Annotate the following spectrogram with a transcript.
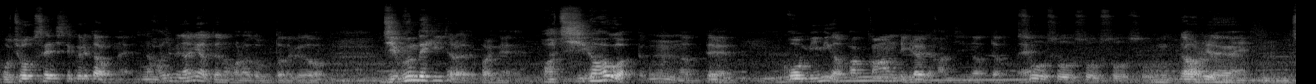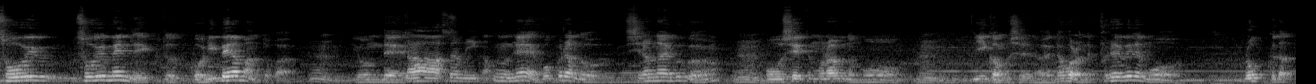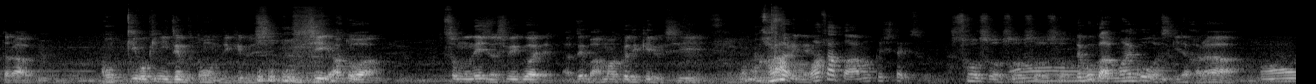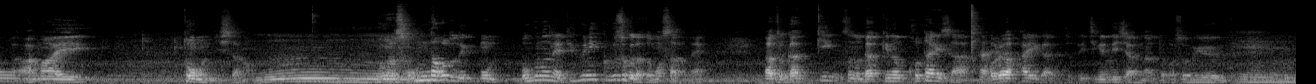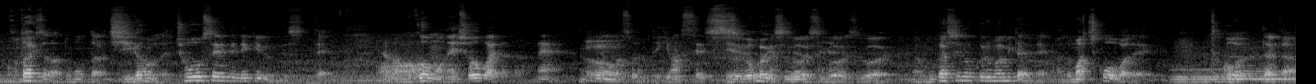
こう調整してくれたのね、うん。初め何やってんのかなと思ったんだけど自分で弾いたらやっぱりねあ違うわってことになって、こう耳がパッカーンって開いた感じになったのね。そうそうそうそうそう、うんだからねあるよそういうそういう面でいくとこうリペアマンとかうん、呼んで、ああそれもいいかも、うんね、僕らの知らない部分うん。を教えてもらうのもうん。いいかもしれない。だからねプレベでもロックだったらゴッキゴキに全部トーンできるしし あとはそのネジの締め具合であ全部甘くできるしうん、かなりね。わざと甘くしたりするそうそうそうそうそう。で僕は甘い方が好きだから甘いトーンにしたの、うーん。俺そんなことでもう僕のねテクニック不足だと思ってたのね。あと楽器その楽器の個体差、はい。これはハイがちょっと一元出ちゃうなとかそういう個体差だと思ったら違うので調整でできるんですって。やっぱ向こうもね商売だね、うん。そういうのできますってすごいすごいすごいすごい。昔の車みたいね。あの町工場でこうなんか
